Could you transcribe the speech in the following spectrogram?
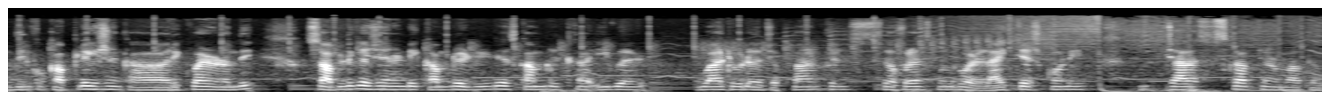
దీనికి ఒక అప్లికేషన్ అప్లికేషన్ రిక్వైర్డ్ ఉంది. సో అప్లికేషన్ ఏంటి? కంప్లీట్ డీటెయిల్స్ కంప్లీట్గా ఈ వాటి వీడియో చెప్తాను ఫ్రెండ్స్. సో ఫ్రెండ్స్ ముందు కూడా లైక్ చేసుకొని చాలా సబ్స్క్రైబ్ చేయడం మాత్రం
